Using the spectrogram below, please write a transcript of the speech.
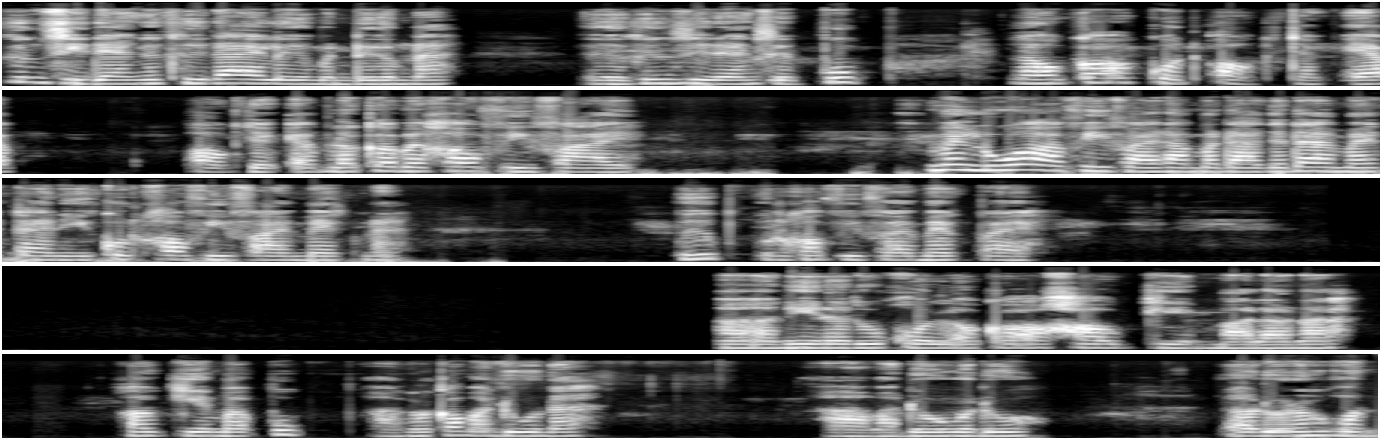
ขึ้นสีแดงก็คือได้เลยเหมือนเดิมนะเออขึ้นสีแดงเสร็จปุ๊บเราก็กดออกจากแอป ออกจากแอป แล้วก็ไปเข้าฟรีไฟไม่รู้ว่าฟรีไฟธรรมดาจะได้ไหมแต่นี้กดเข้าฟรีไฟแม็กนะปุ๊บกดเข้าฟรีไฟแม็กไป อ่านี่นะทุกคนเราก็เข้าเกมมาแล้วนะเข้าเกมมาปุ๊บอ่าเราก็มาดูนะ อ่ามาดูมาดู เราดูนะทุกคน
